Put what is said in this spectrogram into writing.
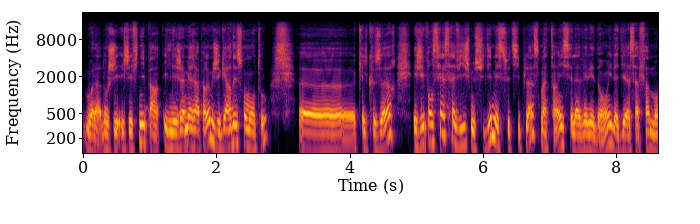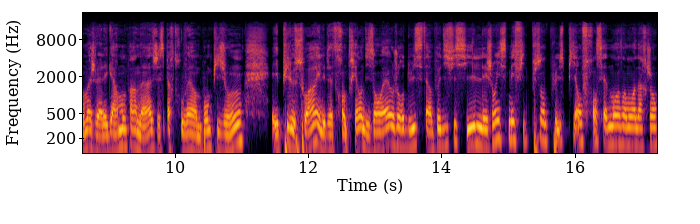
voilà. Donc j'ai fini par. Il n'est jamais réapparu, mais j'ai gardé son manteau euh, quelques heures et j'ai pensé à sa vie. Je me suis dit mais ce type-là, ce matin, il s'est lavé les dents. Il a dit à sa femme bon, moi, je vais aller gare Montparnasse. J'espère trouver un bon pigeon. Et puis le soir, il est peut-être rentré en disant ouais, aujourd'hui c'était un peu difficile. Les gens ils se méfient de plus en plus. Puis en France, il y a de moins en moins d'argent.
